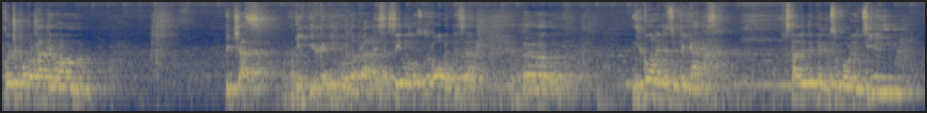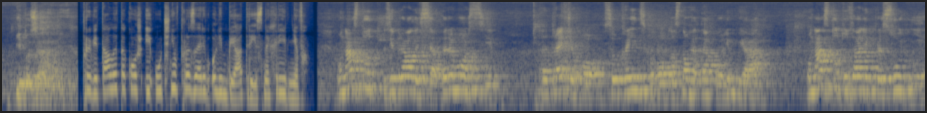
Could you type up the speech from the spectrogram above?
Хочу побажати вам під час літніх канікул набратися сил, оздоровитися, е, ніколи не зупинятися, ставити перед собою цілі і досягати їх. Привітали також і учнів призерів олімпіад різних рівнів. У нас тут зібралися переможці е, третього всеукраїнського обласного етапу Олімпіад. У нас тут у залі присутні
